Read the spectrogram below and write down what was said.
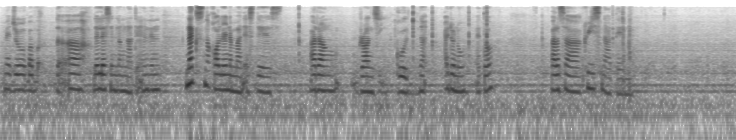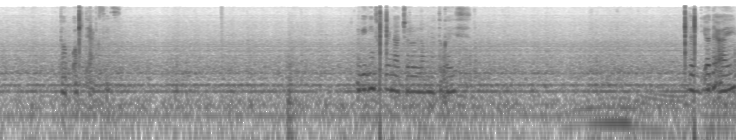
medyo baba, ah, lalasin lang natin. And then, next na color naman is this, parang bronzy gold I don't know, ito, para sa crease natin. Top of the axis. Magiging super natural lang na to guys. Then the other eye.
